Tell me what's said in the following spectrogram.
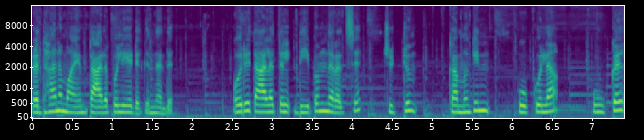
പ്രധാനമായും താലപ്പൊലിയെടുക്കുന്നത് ഒരു താലത്തിൽ ദീപം നിറച്ച് ചുറ്റും കമുകിൻ പൂക്കുല പൂക്കൾ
